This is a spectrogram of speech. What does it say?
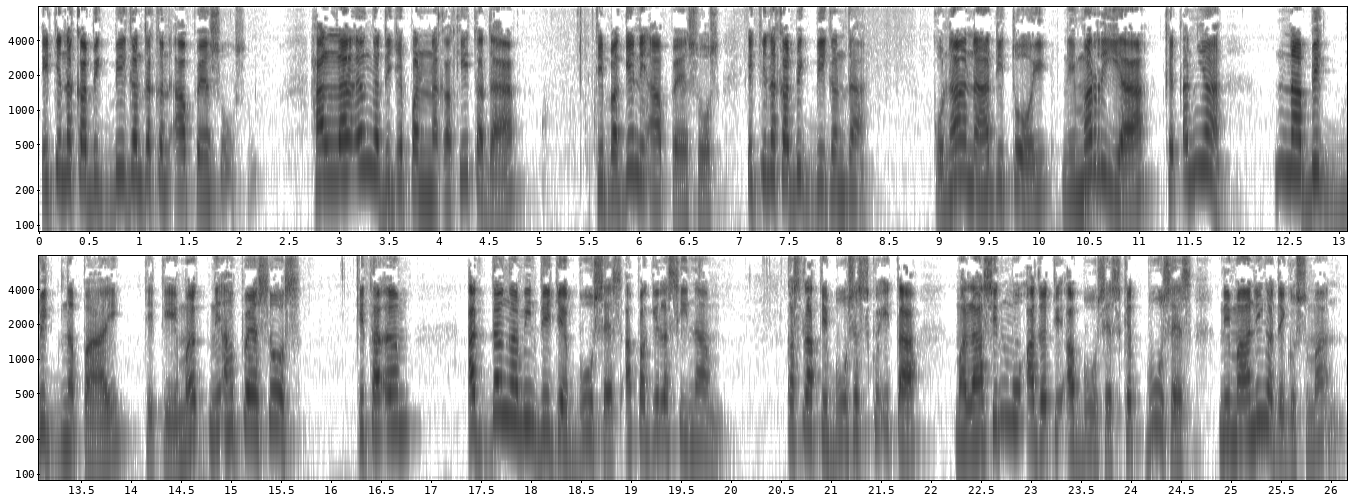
iti nakabigbigan da kan Apesos. Halaeng nga di pan nakakita da ti bagi ni Apesos iti nakabigbigan da. Kunana ditoy ni Maria ket anya nabigbig na pay titimek ni Apesos. Kitaem adda ngamin di buses a pagilasinam. Kasla ti buses ko ita malasin mo adati abuses ket buses ni Mani nga de Guzman.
